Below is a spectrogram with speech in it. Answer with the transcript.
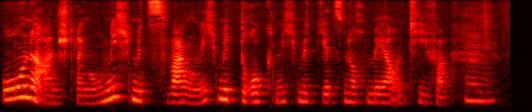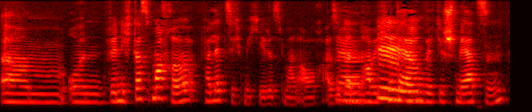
ohne Anstrengung, nicht mit Zwang, nicht mit Druck, nicht mit jetzt noch mehr und tiefer. Hm. Ähm, und wenn ich das mache, verletze ich mich jedes Mal auch. Also Ja. dann habe ich Mhm. hinterher irgendwelche Schmerzen.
